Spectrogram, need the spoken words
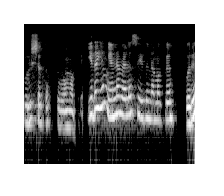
புருஷ தத்துவம் அப்படி இதயம் என்ன வேலை செய்யுது நமக்கு? ஒரு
